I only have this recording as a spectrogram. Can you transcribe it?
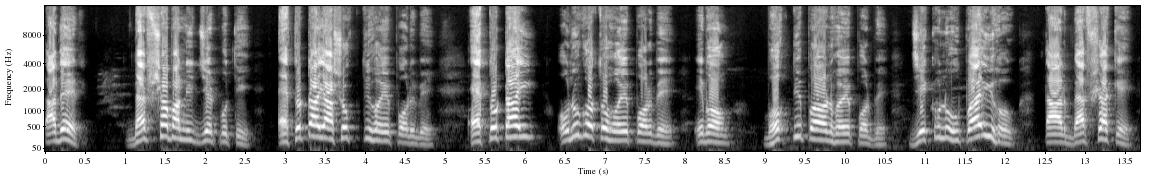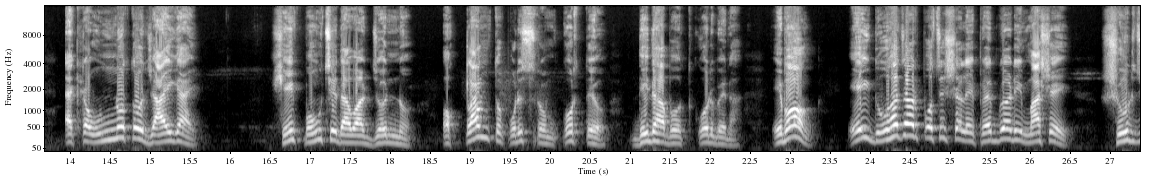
তাদের ব্যবসা বাণিজ্যের প্রতি এতটাই আসক্তি হয়ে পড়বে, এতটাই অনুগত হয়ে পড়বে এবং ভক্তিপরায়ণ হয়ে পড়বে। যে কোনো উপায়ই হোক, তার ব্যবসাকে একটা উন্নত জায়গায় সে পৌঁছে দেওয়ার জন্য অক্লান্ত পরিশ্রম করতেও দ্বিধাবোধ করবে না। এবং এই দু হাজার পঁচিশ সালে ফেব্রুয়ারি মাসে সূর্য,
